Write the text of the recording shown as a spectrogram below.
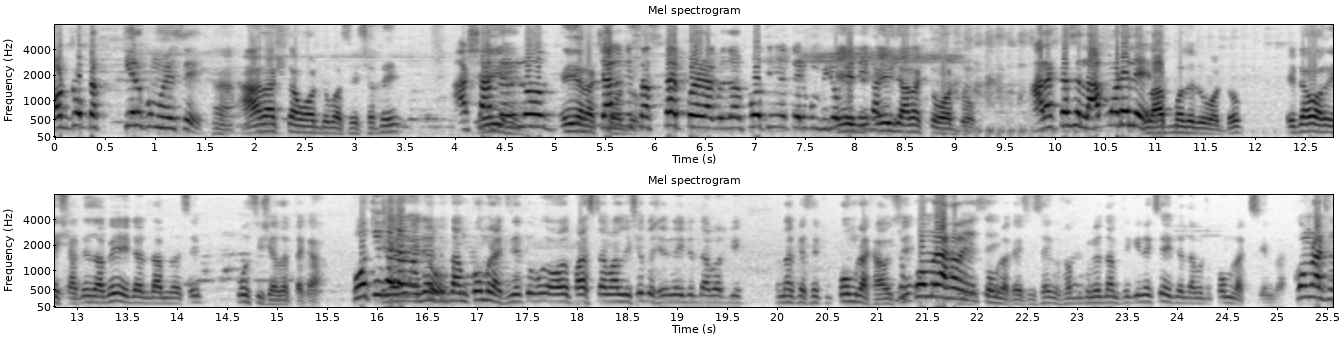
অর্ড্রপটা কীরকম হয়েছে। হ্যাঁ আর একটা ওয়ার্ডরোব আছে এর সাথে। আর সাথে একটা চ্যানেলটি সাবস্ক্রাইব করে রাখবেন যেন প্রতিনিয়ত এরকম ভিডিও পেতে থাকি। এই যে আর একটা ওয়ার্ডরোব আর একটা আছে লাভ মডেলে লাভ মডেলের ওয়ার্ডরোব এটাও এর সাথে যাবে এটার দাম আছে পঁচিশ হাজার টাকা। পঁচিশ হাজার দাম কম রাখছি যেহেতু ও পাঁচটা মাল নিচ্ছে তো সেজন্য এটার দাম আর কি ওনার কাছে একটু কম রাখা হয়েছে। কম রাখা হয়েছে। কম রাখা হয়েছে। সবগুলোর দাম ঠিকই রাখছে এটার দাম একটু কম রাখছি আমরা। কম রাখছেন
